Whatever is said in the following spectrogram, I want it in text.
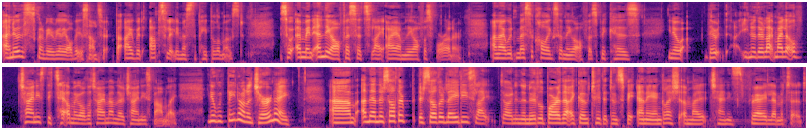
I know this is going to be a really obvious answer, but I would absolutely miss the people the most. So, I mean, in the office, it's like I am the office foreigner, and I would miss the colleagues in the office because, you know, they're, you know, they're like my little Chinese. They tell me all the time I'm their Chinese family. You know, we've been on a journey, um, and then there's other there's other ladies like down in the noodle bar that I go to that don't speak any English, and my Chinese is very limited.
